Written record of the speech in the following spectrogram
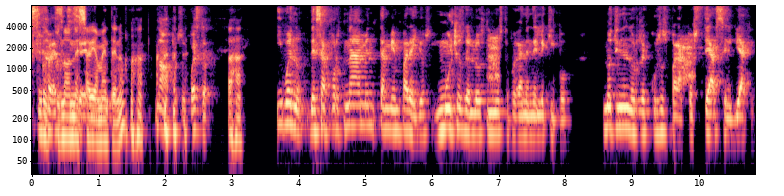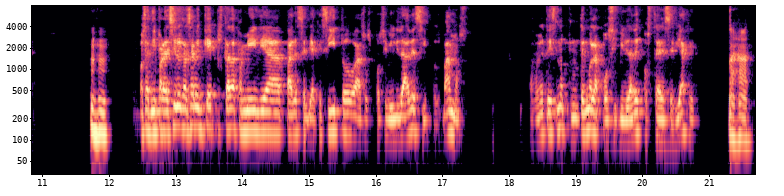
Pues, no necesariamente, ¿no? No, por supuesto. Y bueno, desafortunadamente también para ellos, muchos de los niños que juegan en el equipo no tienen los recursos para costearse el viaje. O sea, ni para decirles, ¿saben qué? Pues cada familia pague el viajecito a sus posibilidades y pues vamos. La familia te dice, no, pues no tengo la posibilidad de costear ese viaje. Ajá.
